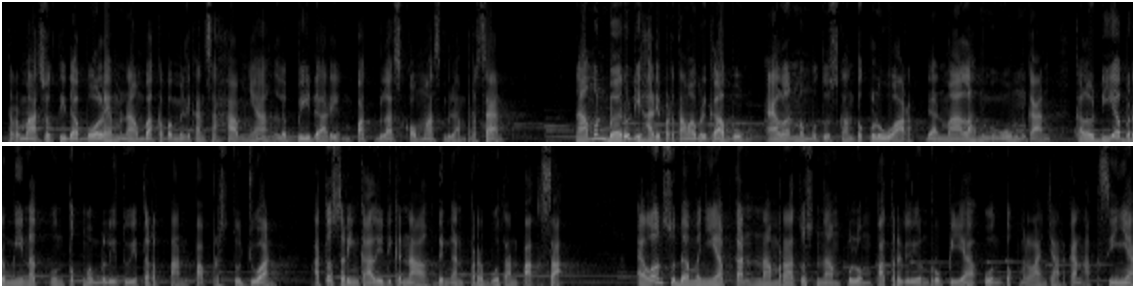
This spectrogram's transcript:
termasuk tidak boleh menambah kepemilikan sahamnya lebih dari 14,9 persen. Namun baru di hari pertama bergabung, Elon memutuskan untuk keluar dan malah mengumumkan kalau dia berminat untuk membeli Twitter tanpa persetujuan atau sering kali dikenal dengan perebutan paksa. Elon sudah menyiapkan 664 triliun rupiah untuk melancarkan aksinya.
